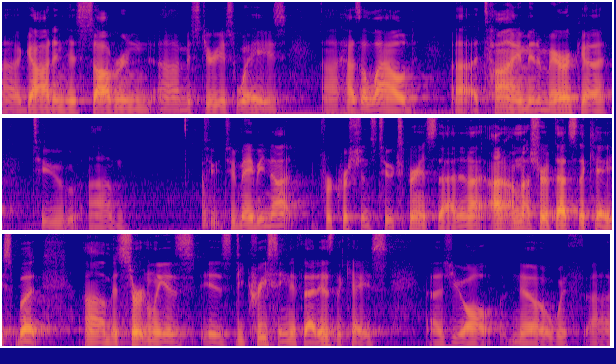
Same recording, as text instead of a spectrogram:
uh, God, in His sovereign, uh, mysterious ways, uh, has allowed uh, a time in America to, um, to, to, maybe not for Christians to experience that. And I, am not sure if that's the case, but um, it certainly is, is decreasing if that is the case, as you all know, with uh,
